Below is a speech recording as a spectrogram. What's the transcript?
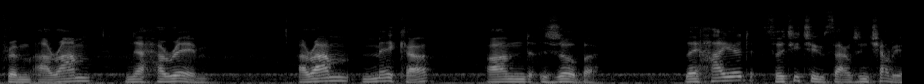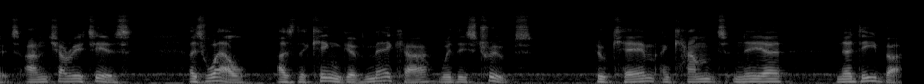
from Aram Naharaim, Aram Maacah, and Zobah. They hired 32,000 chariots and charioteers, as well as the king of Maacah with his troops, who came and camped near Medeba,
